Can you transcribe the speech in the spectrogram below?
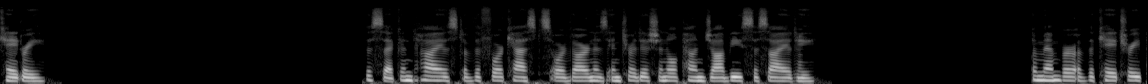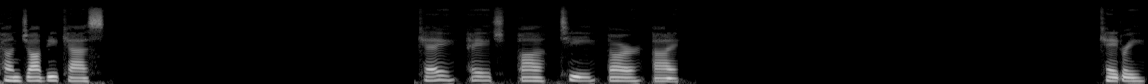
Khatri. The second highest of the four castes or varnas in traditional Punjabi society. A member of the Khatri Punjabi caste. K H A T R I Khatri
